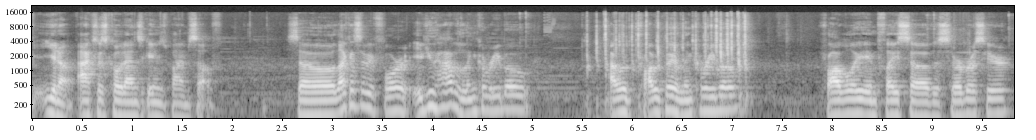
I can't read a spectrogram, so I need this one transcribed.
you know, access code ends games by himself. So, like I said before, if you have Linkuriboh, I would probably play Linkuriboh, probably in place of the Cerberus here.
